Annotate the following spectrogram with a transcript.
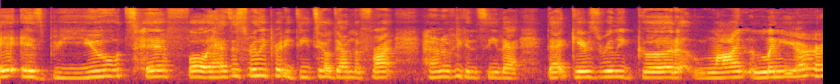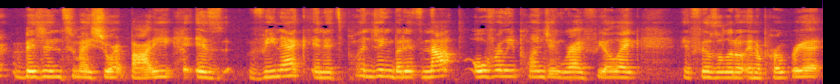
It is beautiful. It has this really pretty detail down the front. I don't know if you can see that. That gives really good line linear vision to my short body. It is v-neck and it's plunging, but it's not overly plunging where I feel like it feels a little inappropriate.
